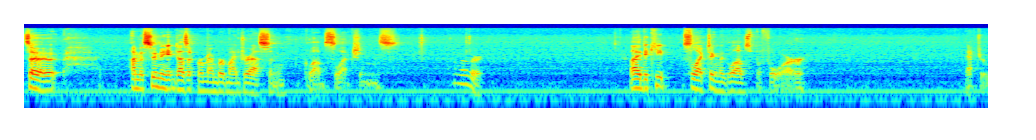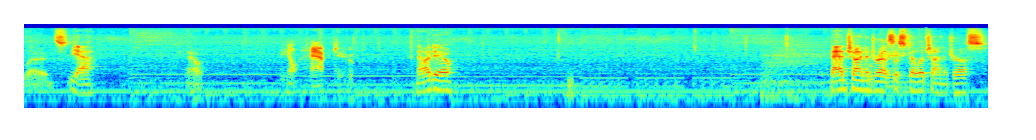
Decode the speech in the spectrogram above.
So, I'm assuming it doesn't remember my dress and glove selections. However, I had to keep selecting the gloves before. After loads. Yeah. No. You don't have to. No, I do. Bad China dress is still a China dress.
